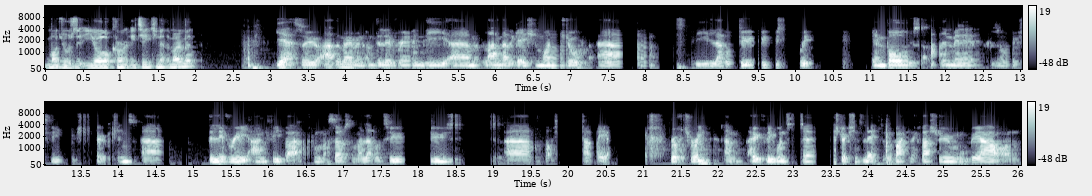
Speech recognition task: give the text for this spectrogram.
modules that you're currently teaching at the moment? Yeah, so at the moment I'm delivering the um, land navigation module, um, the level two, which involves at the minute, because obviously restrictions, uh, delivery and feedback from myself, so my level twos um, have a rough terrain. Um, hopefully, once the restrictions lift and we're back in the classroom, we'll be out on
